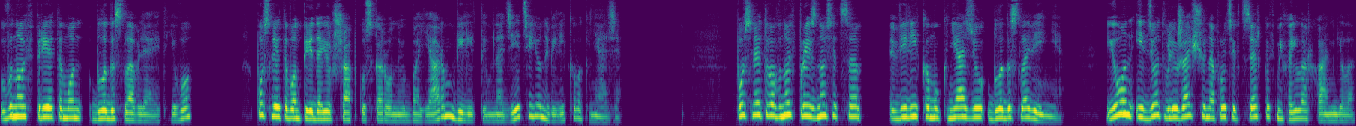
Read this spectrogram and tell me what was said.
Вновь при этом он благословляет его. После этого он передает шапку с короной боярам, велит им надеть ее на великого князя. После этого вновь произносится великому князю благословение, и он идет в лежащую напротив церковь Михаила Архангела.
